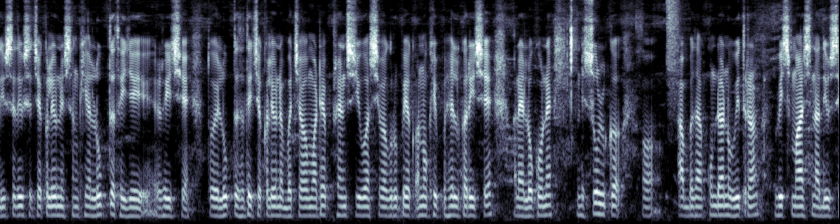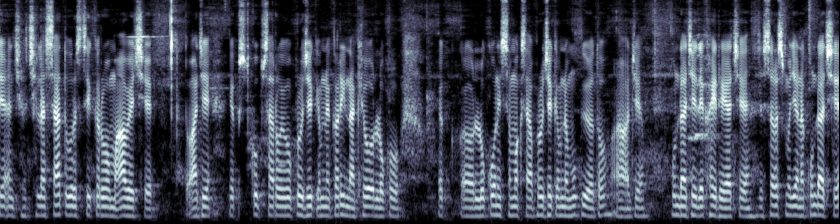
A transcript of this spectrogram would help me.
દિવસે દિવસે ચકલીઓની સંખ્યા લુપ્ત થઈ જઈ રહી છે. તો એ લુપ્ત થતી ચકલીઓને બચાવવા માટે ફ્રેન્ડ્સ યુવા સેવા ગ્રુપે એક અનોખી પહેલ કરી છે અને લોકોને નિઃશુલ્ક આ બધા કુંડાનું વિતરણ વીસ માર્ચના દિવસે છેલ્લા સાત વર્ષથી કરવામાં આવે છે. તો આજે એક ખૂબ સારો એવો પ્રોજેક્ટ એમને કરી નાખ્યો. લોકો એક લોકોની સમક્ષ આ પ્રોજેક્ટ એમને મૂક્યો હતો. આ જે કુંડા જે દેખાઈ રહ્યા છે, જે સરસ મજાના કુંડા છે,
